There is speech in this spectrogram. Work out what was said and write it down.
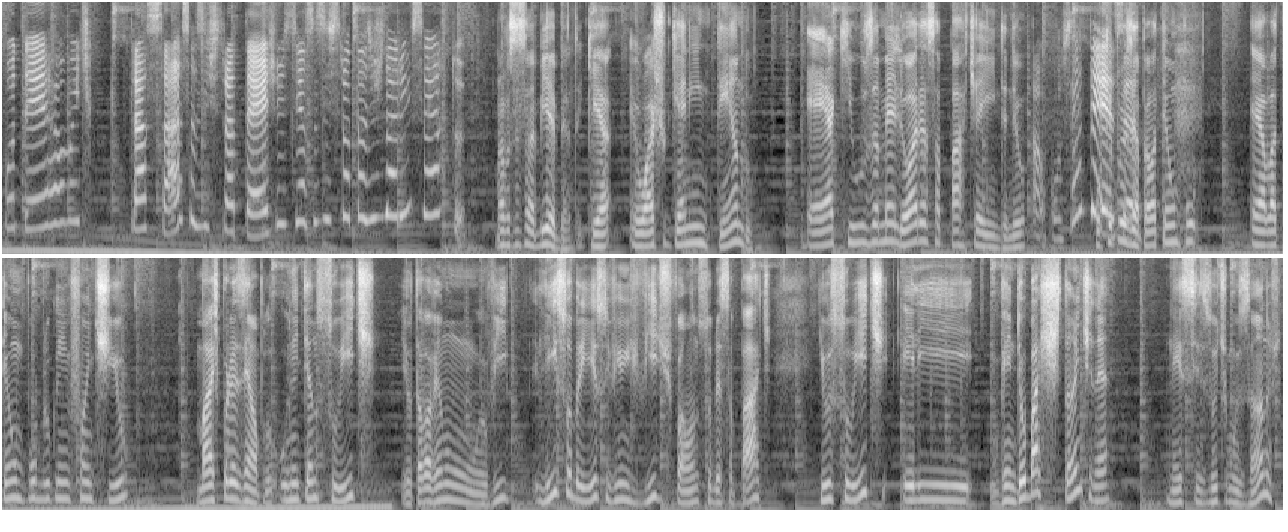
poder realmente traçar essas estratégias e essas estratégias darem certo. Mas você sabia, Beto, que a, eu acho que a Nintendo é a que usa melhor essa parte aí, entendeu? Ah, com certeza. Porque, por exemplo, ela tem um, ela tem um público infantil, mas, por exemplo, o Nintendo Switch, eu tava vendo um, eu vi, li sobre isso e vi uns vídeos falando sobre essa parte, que o Switch, ele vendeu bastante, né, nesses últimos anos,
